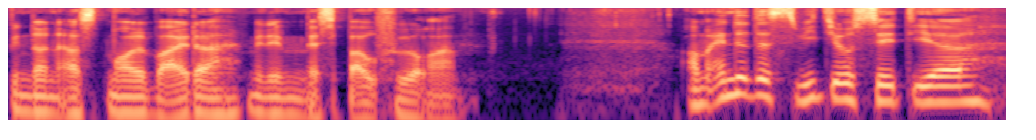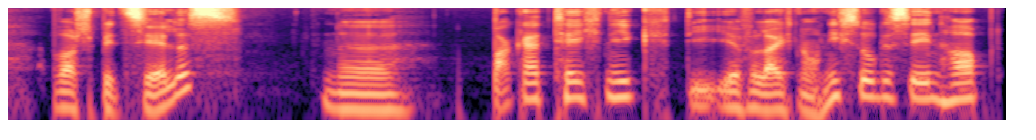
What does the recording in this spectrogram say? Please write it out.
bin dann erstmal weiter mit dem Messbauführer. Am Ende des Videos seht ihr was Spezielles, eine Baggertechnik, die ihr vielleicht noch nicht so gesehen habt.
